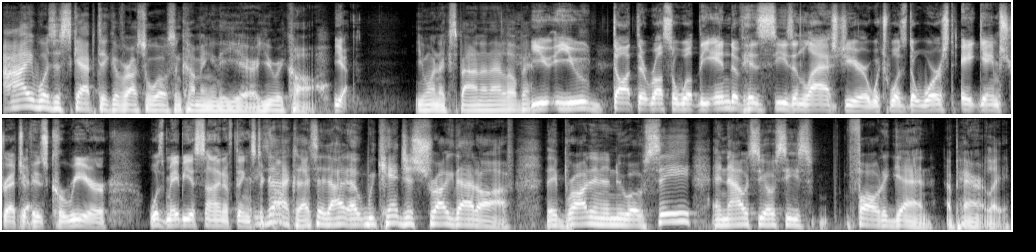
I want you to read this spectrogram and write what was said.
I was a skeptic of Russell Wilson coming in the year. You recall? Yeah. You want to expound on that a little bit? You you thought that Russell Wilson, the end of his season last year, which was the worst eight game stretch of his career, was maybe a sign of things exactly. to come. Exactly. I said I, uh, we can't just shrug that off. They brought in a new OC, and now it's the OC's fault again. Apparently,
